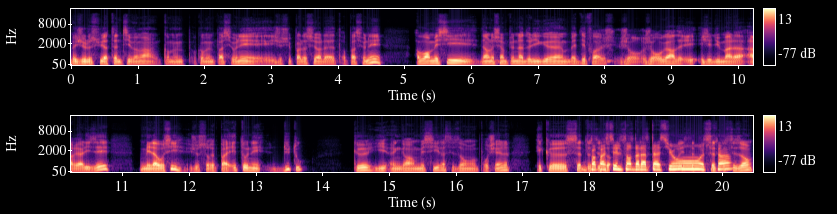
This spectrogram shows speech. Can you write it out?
je le suis attentivement comme un, comme un passionné et je ne suis pas le seul à être passionné. Avoir Messi dans le championnat de Ligue 1, ben, des fois, je, regarde et, et j'ai du mal à, à réaliser. Mais là aussi, je ne serais pas étonné du tout qu'il y ait un grand Messi la saison prochaine et que cette Il saison- passer le temps d'adaptation oui, et cette, saison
